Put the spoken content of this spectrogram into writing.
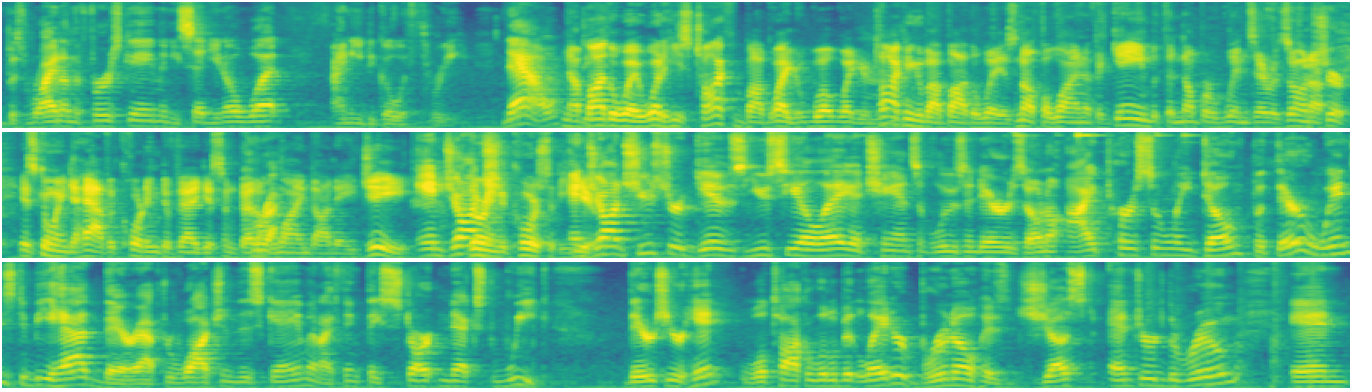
was right on the first game, and he said, you know what? I need to go with three. Now, Now, by the way, what he's talking about, what you're, what, you're talking about, by the way, is not the line of the game, but the number of wins Arizona Sure. is going to have according to Vegas and BetOnline.ag and John during the course of the and year. And John Schuster gives UCLA a chance of losing to Arizona. I personally don't, but there are wins to be had there after watching this game, and I think they start next week. There's your hint. We'll talk a little bit later. Bruno has just entered the room, and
